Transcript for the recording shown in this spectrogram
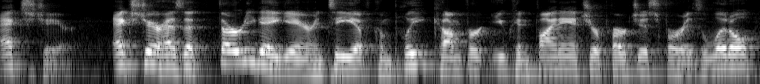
Xchair. Xchair has a 30 day guarantee of complete comfort. You can finance your purchase for as little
